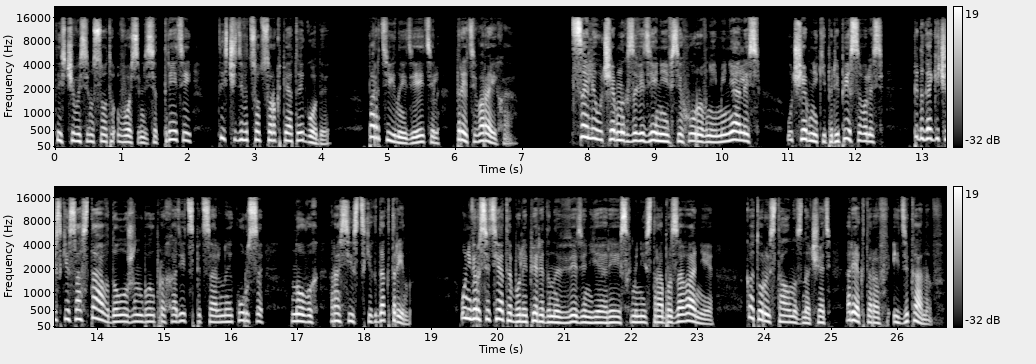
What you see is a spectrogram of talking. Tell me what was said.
1883-1945 годы. Партийный деятель Третьего Рейха. Цели учебных заведений всех уровней менялись, учебники переписывались, Педагогический состав должен был проходить специальные курсы новых расистских доктрин. Университеты были переданы в ведение рейхсминистра образования, который стал назначать ректоров и деканов.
